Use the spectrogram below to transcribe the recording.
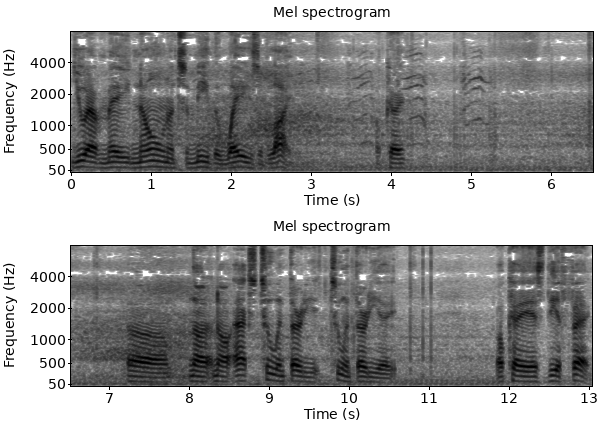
You have made known unto me the ways of life. Okay. Um, no, no, Acts 2 and 30, 2 and 38. Okay, it's the effect.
